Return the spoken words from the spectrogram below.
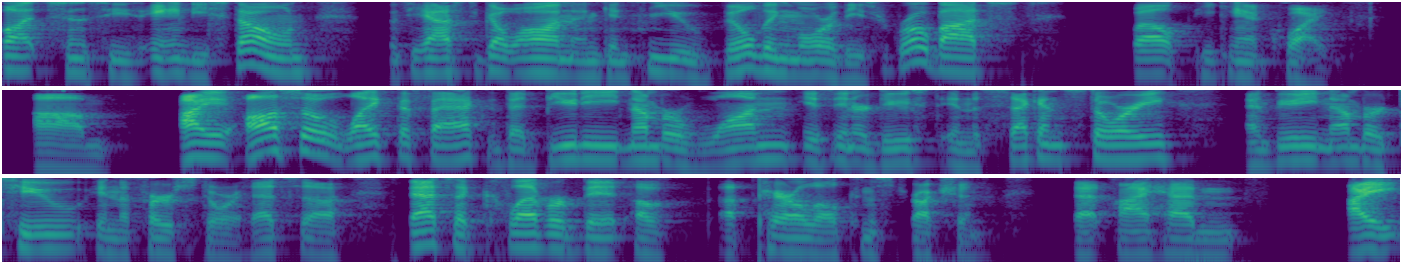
But since he's Andy Stone, since he has to go on and continue building more of these robots, well, he can't quite. Um, I also like the fact that Beauty number one is introduced in the second story, and Beauty number two in the first story. That's a that's a clever bit of a parallel construction that I hadn't. I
